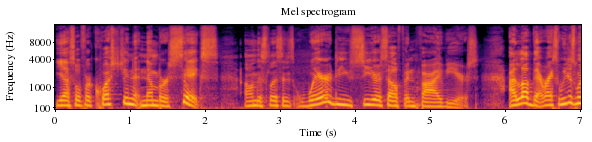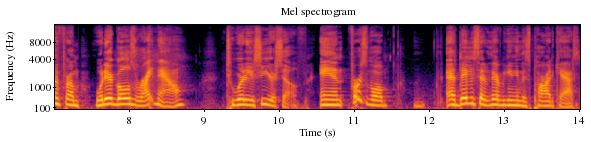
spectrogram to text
Yeah, so for question number six on this list is where do you see yourself in five years? I love that, right? So we just went from what are your goals right now to where do you see yourself? And first of all, as David said at the very beginning of this podcast,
